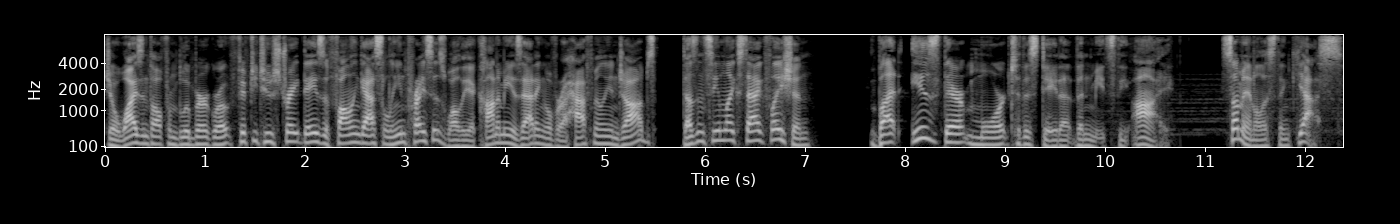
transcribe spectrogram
Joe Weisenthal from Bloomberg wrote 52 straight days of falling gasoline prices while the economy is adding over a half million jobs doesn't seem like stagflation. But is there more to this data than meets the eye? Some analysts think yes.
